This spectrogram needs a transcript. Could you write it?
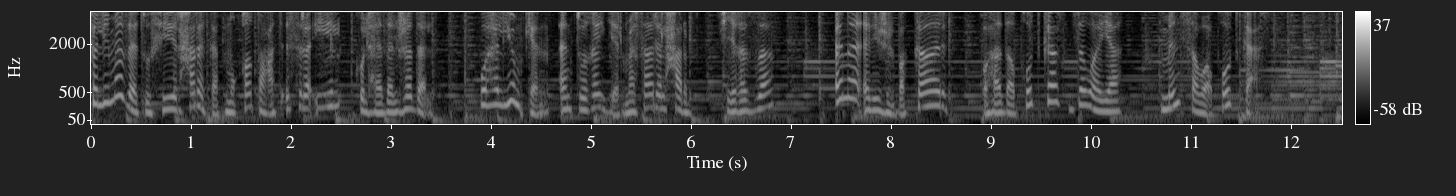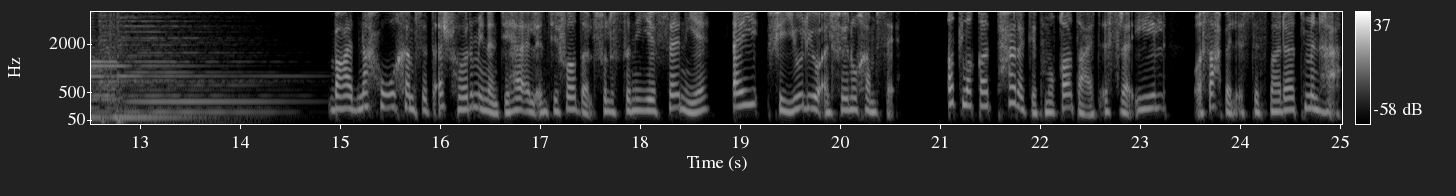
فلماذا تثير حركة مقاطعة إسرائيل كل هذا الجدل؟ وهل يمكن أن تغير مسار الحرب في غزة؟ أنا أريج البكار وهذا بودكاست زوايا من سوا بودكاست بعد نحو خمسة أشهر من انتهاء الانتفاضة الفلسطينية الثانية أي في يوليو 2005 أطلقت حركة مقاطعة إسرائيل وسحب الاستثمارات منها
